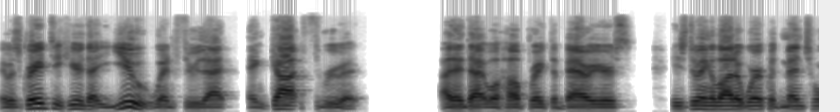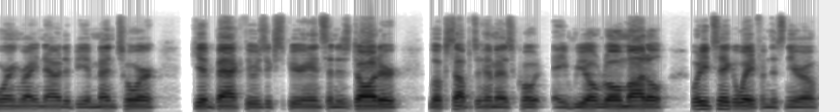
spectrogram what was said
it was great to hear that you went through that and got through it. I think that will help break the barriers He's doing a lot of work with mentoring right now to be a mentor, give back through his experience, and his daughter looks up to him as quote a real role model. What do you take away from this, Nero?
